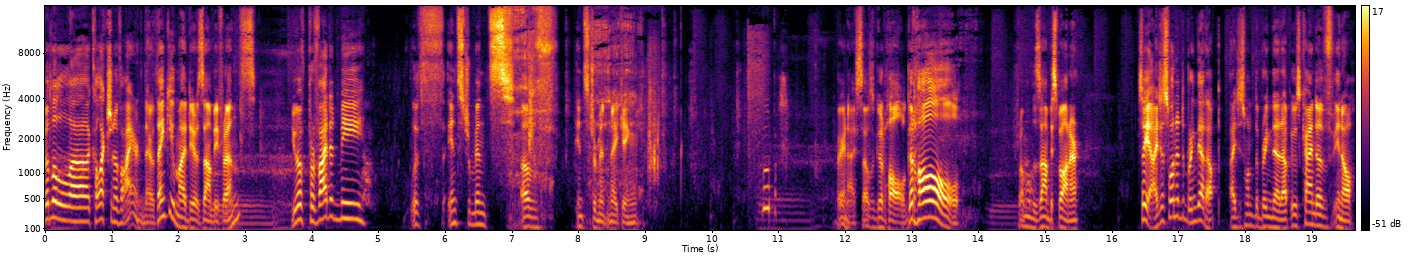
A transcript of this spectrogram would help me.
good little uh, collection of iron there. Thank you, my dear zombie friends. You have provided me with instruments of instrument making. Boop. Very nice. That was a good haul. Good haul from the zombie spawner. So yeah, I just wanted to bring that up. I just wanted to bring that up. It was kind of, you know,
